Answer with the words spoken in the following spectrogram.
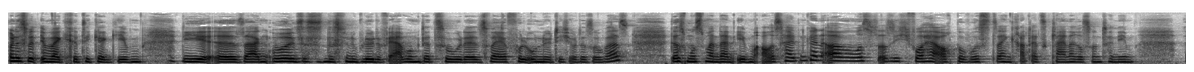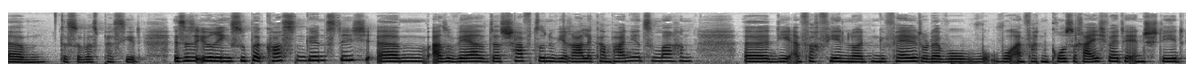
Und es wird immer Kritiker geben, die äh, sagen, oh, was ist das für eine blöde Werbung dazu oder das war ja voll unnötig oder sowas. Das muss man dann eben aushalten können, aber man muss sich vorher auch bewusst sein, gerade als kleineres Unternehmen, ähm, dass sowas passiert. Es ist übrigens super kostengünstig. Ähm, also wer das schafft, so eine virale Kampagne zu machen, äh, die einfach vielen Leuten gefällt oder wo, wo, wo einfach eine große Reichweite entsteht.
